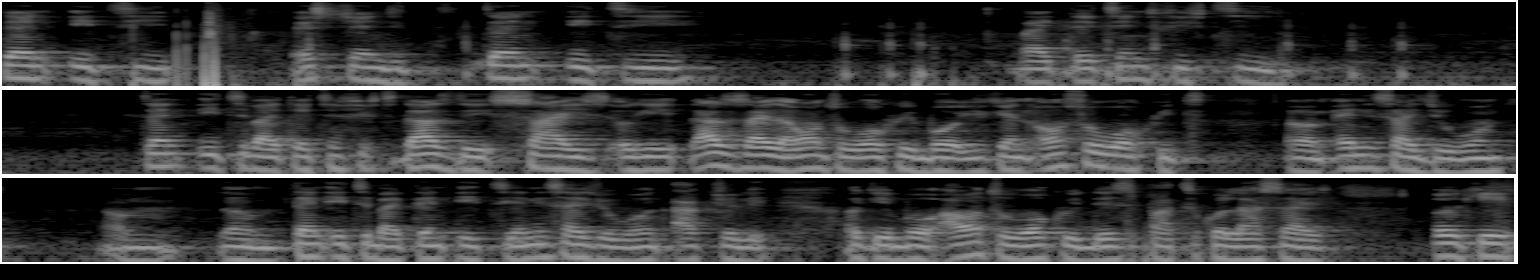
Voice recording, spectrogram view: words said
1080 let's change it 1080 by 1350 1080 by 1350 that's the size okay? That's the size i want to work with but you can also work with um, any size you want. Um, um 1080 by 1080 any size you want actually. Okay but i want to work with this particular size. Okay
